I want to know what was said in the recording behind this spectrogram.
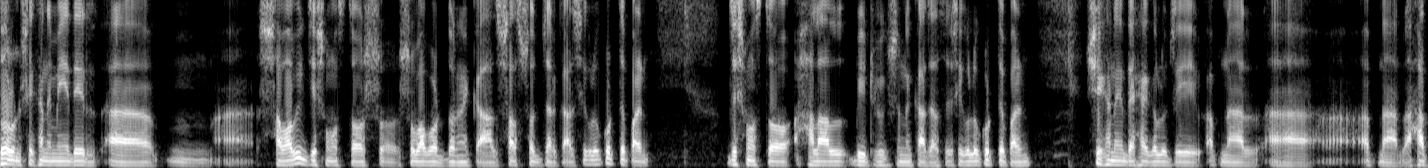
ধরুন, সেখানে মেয়েদের স্বাভাবিক যে সমস্ত শোভাবর্ধনের কাজ, সাজসজ্জার কাজ, সেগুলো করতে পারেন। যে সমস্ত হালাল বিউটিফিকেশনের কাজ আছে সেগুলো করতে পারেন। সেখানে দেখা গেল যে আপনার আপনার হাত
